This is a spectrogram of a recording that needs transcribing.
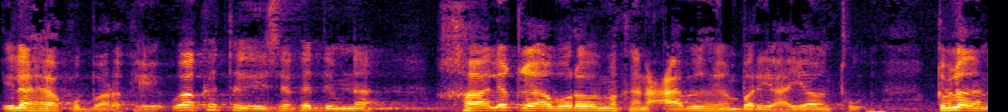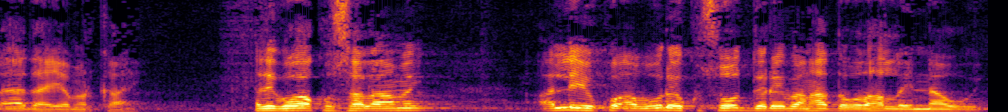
Ilahay ku barakeeyo waa ka tegaysa kadibna khaaliqii abuuraba markaan caabudahayan baryahaya intuu qibladan aadahaya markaani adiga waa ku salaamay. Allihii ku abuuray ku soo diray baan hadda wada hadlaynaa wey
